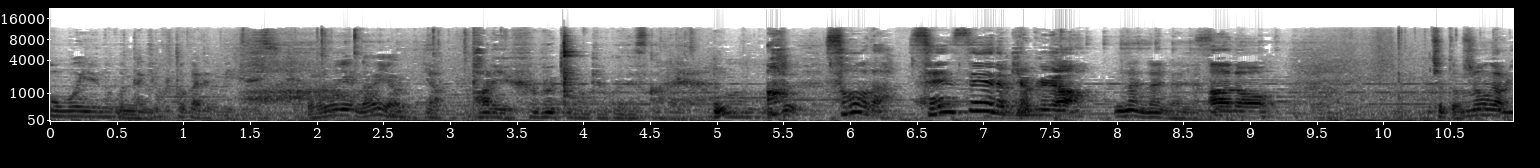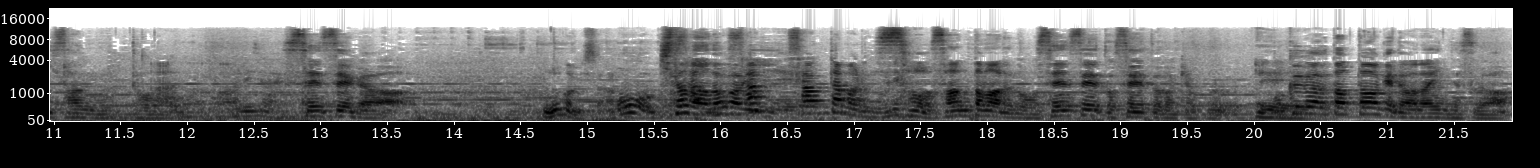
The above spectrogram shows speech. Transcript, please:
思い出に残った曲とかでもいいです、思い出ないやろ。やっぱり吹雪の曲ですかね。あそうだ。先生の曲が。ななななあのちょっと野上さんと。あれじゃないです先生が野上さん？お北川野かサン上サンタマルのね。そうサンタマルの先生と生徒の曲、ええ。僕が歌ったわけではないんですが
